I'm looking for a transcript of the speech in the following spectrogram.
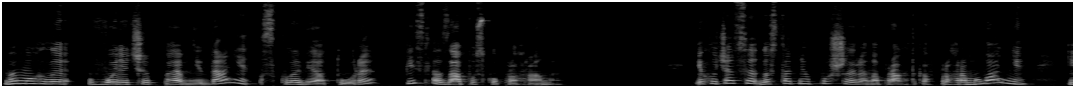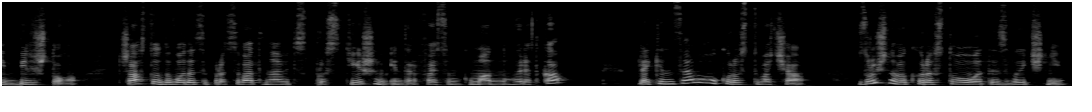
ми могли, вводячи певні дані з клавіатури після запуску програми. І хоча це достатньо поширена практика в програмуванні, і більш того, часто доводиться працювати навіть з простішим інтерфейсом командного рядка, для кінцевого користувача зручно використовувати звичні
